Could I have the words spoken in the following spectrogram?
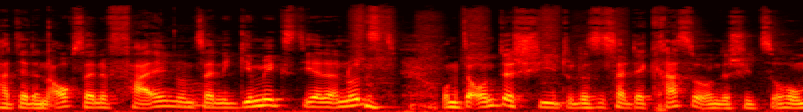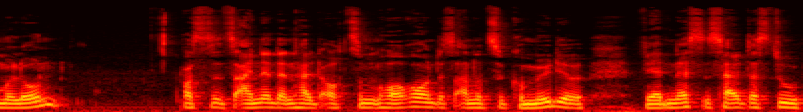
hat ja dann auch seine Fallen und seine Gimmicks, die er da nutzt. und der Unterschied, und das ist halt der krasse Unterschied zu Home Alone, was das eine dann halt auch zum Horror und das andere zur Komödie werden lässt, ist halt, dass du,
